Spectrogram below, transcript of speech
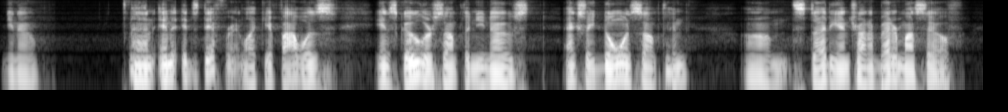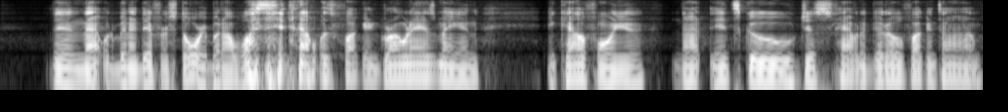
You know, and and it's different. Like if I was in school or something, you know, actually doing something, um, studying, trying to better myself, then that would have been a different story. But I wasn't. I was fucking grown ass man in California, not in school, just having a good old fucking time,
